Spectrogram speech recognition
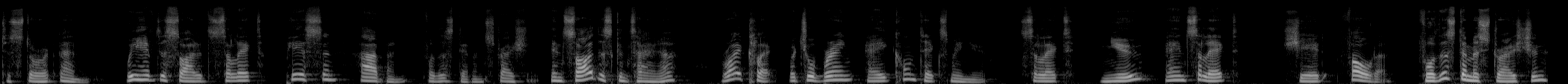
to store it in. We have decided to select Pearson Hardman for this demonstration. Inside this container, right click which will bring a context menu. Select New and select Shared Folder. For this demonstration,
